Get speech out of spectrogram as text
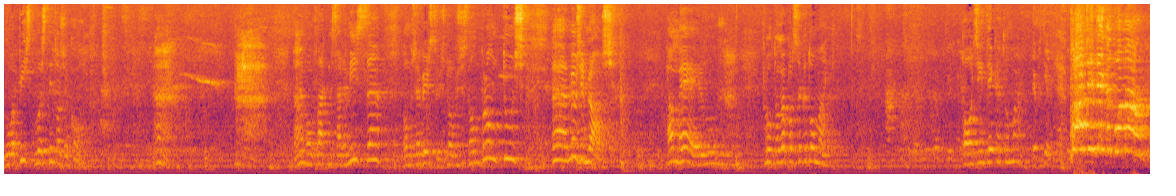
No apiste do assistente ao Jacó. Ah, vamos lá começar a missa. Vamos a ver se os novos estão prontos. Ah, meus irmãos. Amém. Pronto, agora pode ser com a tua mãe. Podes ir ter com a tua mãe. Podes ir ter com a tua mãe!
